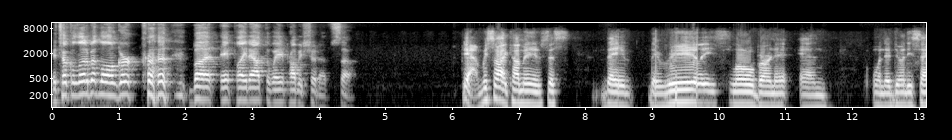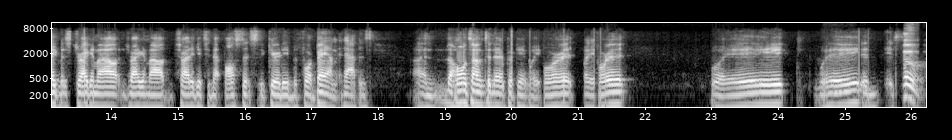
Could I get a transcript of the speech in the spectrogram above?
it took a little bit longer, but it played out the way it probably should have. So, yeah, we saw it coming. It was just they they really slow burn it, and when they're doing these segments, drag them out drag them out, try to get you that false sense of security before bam, it happens. And the whole time I'm sitting there cooking, wait for it, wait for it, wait, wait, and it's boom.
